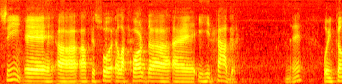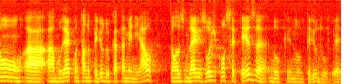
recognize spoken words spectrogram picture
Sim, é, a, a pessoa ela acorda é, irritada, né? Ou então a, a mulher quando está no período catamenial, então as mulheres hoje com certeza no, no período é,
